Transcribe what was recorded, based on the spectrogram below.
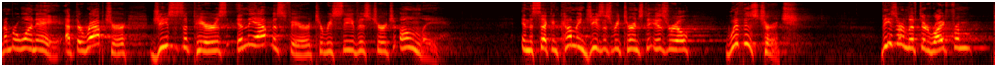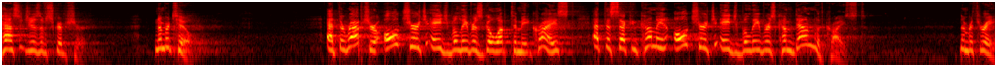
number one A, at the rapture, Jesus appears in the atmosphere to receive his church only. In the second coming, Jesus returns to Israel with his church. These are lifted right from passages of Scripture. Number two, at the rapture, all church age believers go up to meet Christ. At the second coming, all church age believers come down with Christ. Number three,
